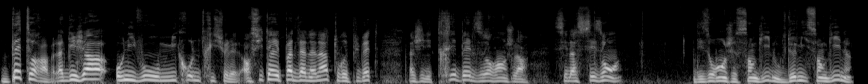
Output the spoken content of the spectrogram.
betterave, là déjà au niveau micronutritionnel. Alors si tu n'avais pas de l'ananas, tu aurais pu mettre, là j'ai des très belles oranges là, c'est la saison, hein. des oranges sanguines ou demi-sanguines.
